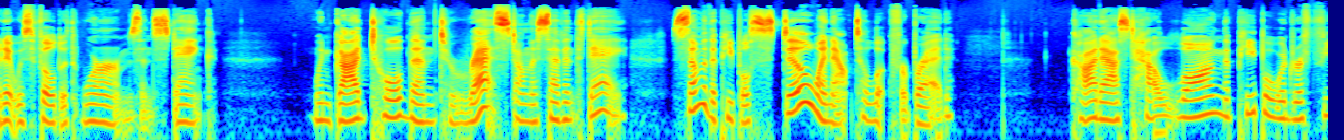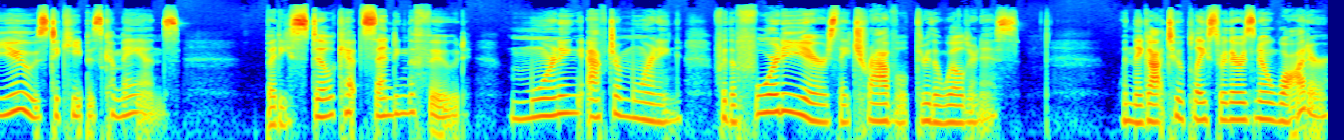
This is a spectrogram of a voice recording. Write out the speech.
but it was filled with worms and stank. When God told them to rest on the seventh day, some of the people still went out to look for bread. God asked how long the people would refuse to keep his commands, but he still kept sending the food morning after morning for the 40 years they traveled through the wilderness. When they got to a place where there was no water,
